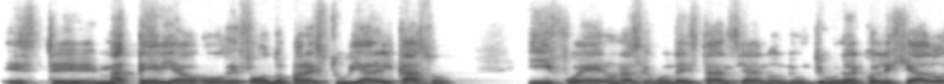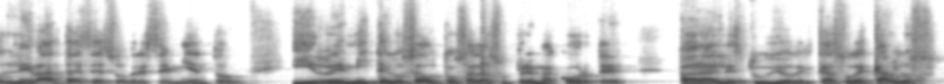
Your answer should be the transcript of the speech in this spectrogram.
este, materia o de fondo para estudiar el caso, y fue en una segunda instancia en donde un tribunal colegiado levanta ese sobreseimiento y remite los autos a la Suprema Corte para el estudio del caso de Carlos.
